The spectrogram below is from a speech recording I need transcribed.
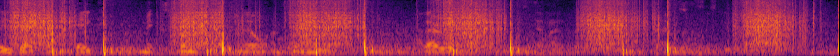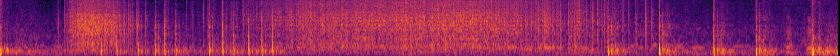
IZ cake, mixed 27 mil and 20 mil. Very attractive.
